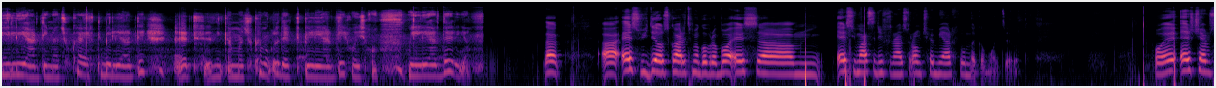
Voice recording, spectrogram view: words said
ბილიარდი მაცუკა 1 ბილიარდი 1 ნიკამ მაცუკა მოკლედ 1 ბილიარდი ხო ის ხო მილიარდერია და ეს ვიდეოს გარეთ მეგობრებო ეს ეს იმას ნიშნავს რომ ჩემი არხი უნდა გამოიწეროთ. ო ეს ჩემს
